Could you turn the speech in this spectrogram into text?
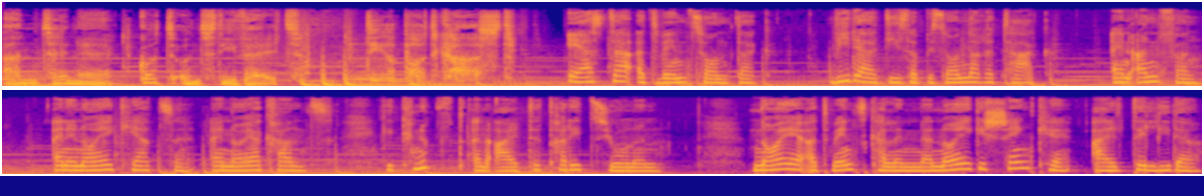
Antenne Gott und die Welt, der Podcast. Erster Adventssonntag. Wieder dieser besondere Tag. Ein Anfang, eine neue Kerze, ein neuer Kranz, geknüpft an alte Traditionen. Neue Adventskalender, neue Geschenke, alte Lieder.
